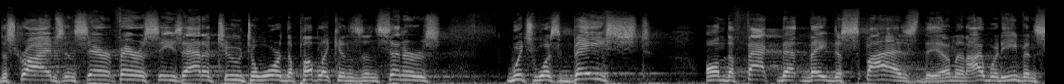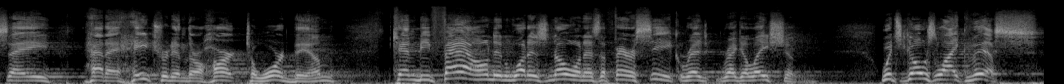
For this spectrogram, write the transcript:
The scribes and Pharisees' attitude toward the publicans and sinners, which was based on the fact that they despised them, and I would even say had a hatred in their heart toward them, can be found in what is known as the Pharisaic reg- regulation, which goes like this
